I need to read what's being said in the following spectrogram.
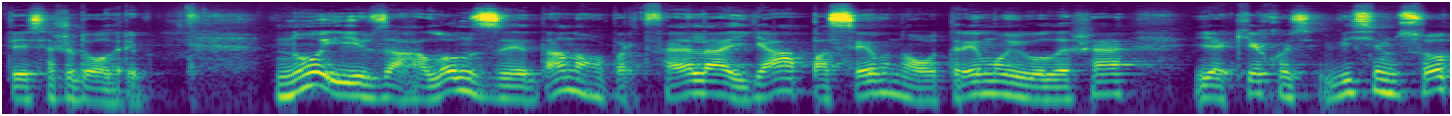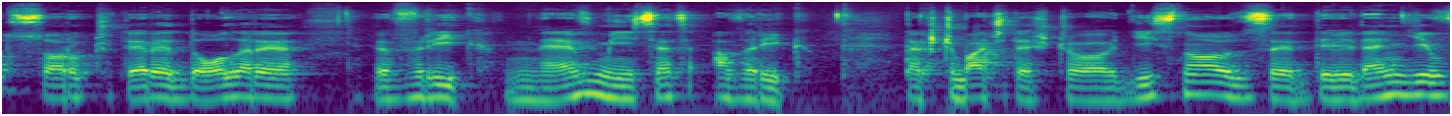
тисяч доларів. Ну і взагалом з даного портфеля я пасивно отримую лише якихось 844 долари в рік, не в місяць, а в рік. Так що бачите, що дійсно з дивідендів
